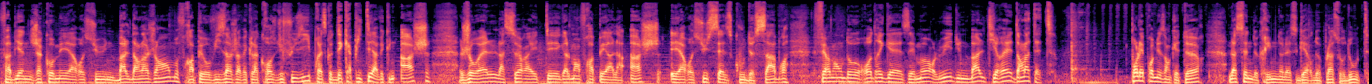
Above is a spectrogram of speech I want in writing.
Fabienne Jacomet a reçu une balle dans la jambe, frappée au visage avec la crosse du fusil, presque décapitée avec une hache. Joël, la sœur, a été également frappée à la hache et a reçu 16 coups de sabre. Fernando Rodriguez est mort, lui, d'une balle tirée dans la tête. Pour les premiers enquêteurs, la scène de crime ne laisse guère de place au doute.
